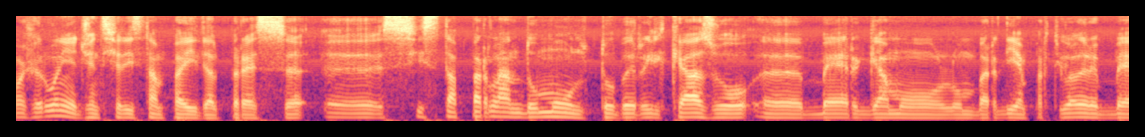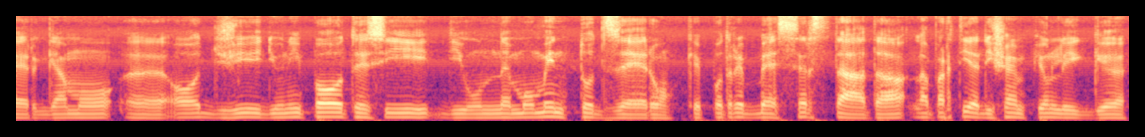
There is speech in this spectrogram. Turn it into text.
Marco Maceroni, agenzia di stampa Ital Press. Eh, si sta parlando molto per il caso eh, Bergamo, Lombardia, in particolare Bergamo, eh, oggi di un'ipotesi di un momento zero che potrebbe essere stata la partita di Champions League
